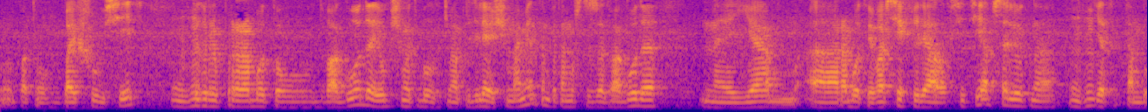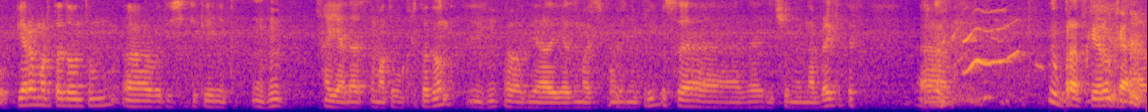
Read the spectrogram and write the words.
э, потом в большую сеть, в Мгм. которой проработал два года. И, в общем, это было таким определяющим моментом, потому что за два года я, а, работая во всех филиалах сети абсолютно, Мгм. я тут там был первым ортодонтом в этой сети клиник, Мгм. а я, да, стоматолог-ортодонт. Мгм. Вот, я, я занимаюсь управлением прибуса, да, лечением на брекетах. Э, Ну, братская рука.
